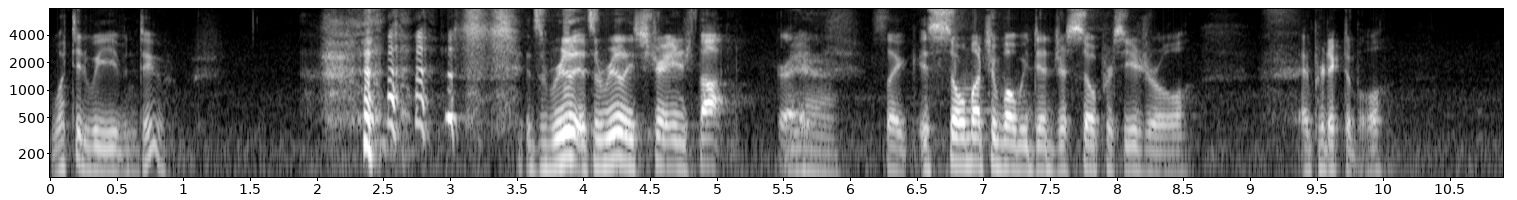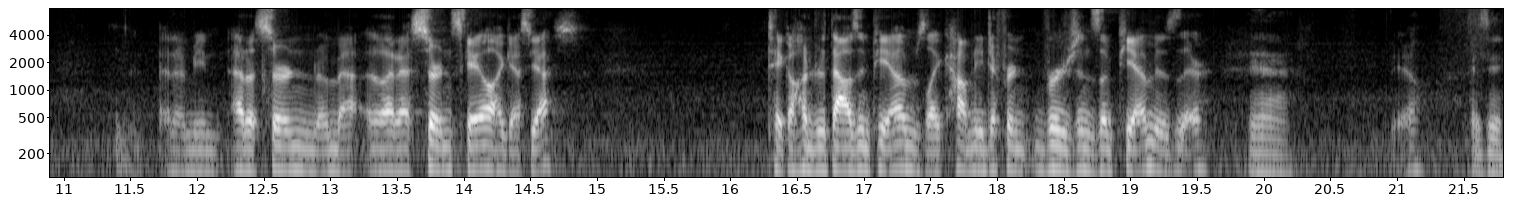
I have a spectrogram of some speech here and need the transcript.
what did we even do? it's really, it's a really strange thought, right? Yeah. It's like, is so much of what we did just so procedural and predictable? And I mean, at a certain amount, at a certain scale, I guess yes. Take 100,000 PMs, like how many different versions of PM is there? Yeah. You know? Crazy.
